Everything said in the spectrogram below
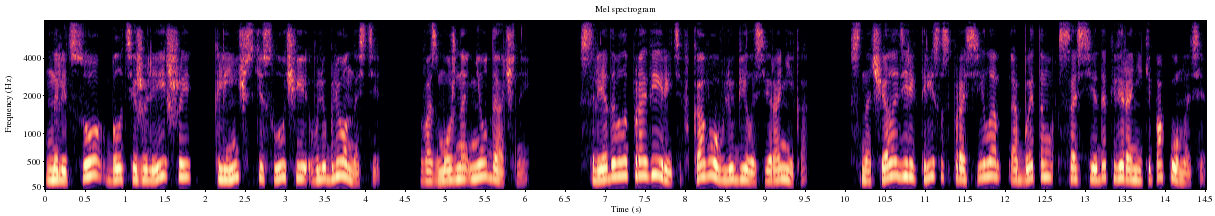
На лицо был тяжелейший клинический случай влюбленности, возможно, неудачный. Следовало проверить, в кого влюбилась Вероника. Сначала директриса спросила об этом соседок Вероники по комнате.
